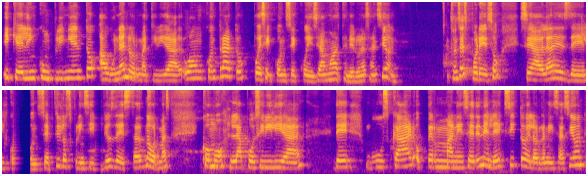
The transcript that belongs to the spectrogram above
y que el incumplimiento a una normatividad o a un contrato, pues en consecuencia vamos a tener una sanción. Entonces, por eso se habla desde el concepto y los principios de estas normas como la posibilidad de buscar o permanecer en el éxito de la organización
